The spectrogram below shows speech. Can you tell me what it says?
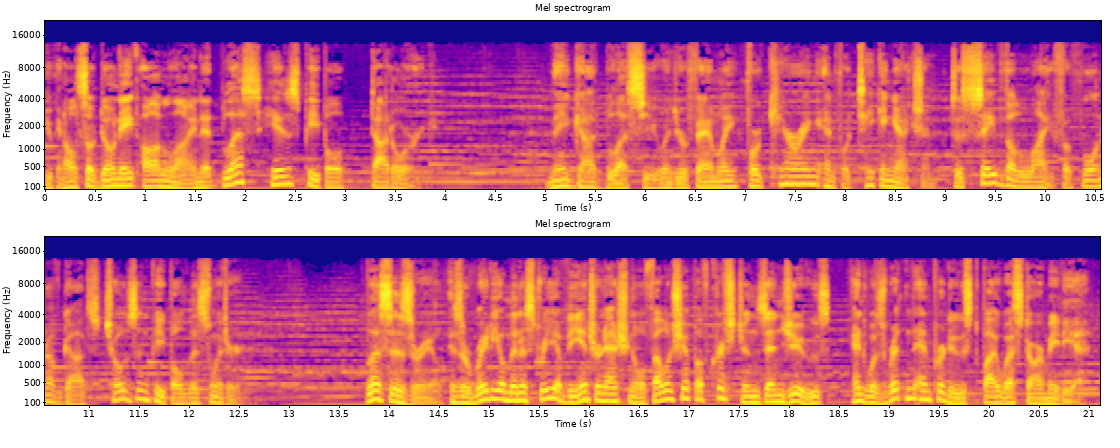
You can also donate online at blesshispeople.org. May God bless you and your family for caring and for taking action to save the life of one of God's chosen people this winter. Bless Israel is a radio ministry of the International Fellowship of Christians and Jews and was written and produced by Westar Media.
